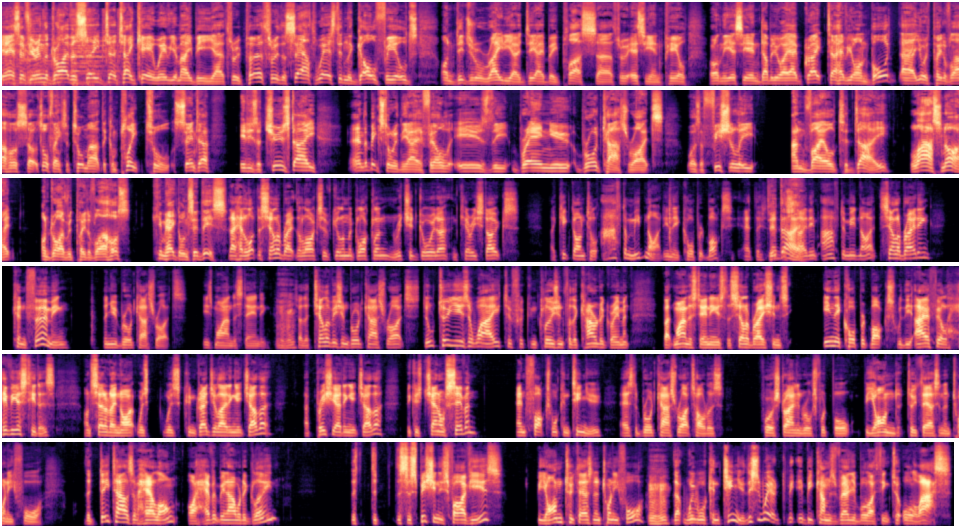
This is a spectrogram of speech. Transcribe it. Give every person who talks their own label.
Speaker 1: Yes, if you're in the driver's seat, uh, take care wherever you may be uh, through Perth, through the southwest, in the goldfields, on digital radio, DAB Plus, uh, through SEN Peel, or on the SEN WA app. Great to have you on board. Uh, you're with Peter Vlahos. So it's all thanks to Toolmart, the complete tool centre. It is a Tuesday, and the big story in the AFL is the brand new broadcast rights was officially unveiled today. Last night on Drive with Peter Vlahos, Kim Hagdorn said this.
Speaker 2: They had a lot to celebrate, the likes of Gillon McLachlan, and Richard Goyder, and Kerry Stokes. They kicked on till after midnight in their corporate box at the,
Speaker 1: Did
Speaker 2: at the
Speaker 1: they?
Speaker 2: stadium, after midnight, celebrating, confirming the new broadcast rights, is my understanding.
Speaker 1: Mm-hmm.
Speaker 2: So the television broadcast rights, still two years away to for conclusion for the current agreement, but my understanding is the celebrations in their corporate box with the AFL heaviest hitters on Saturday night was was congratulating each other, appreciating each other, because Channel Seven and Fox will continue as the broadcast rights holders for Australian rules football beyond 2024. The details of how long I haven't been able to glean. The, the, the suspicion is five years beyond 2024
Speaker 1: Mm-hmm.
Speaker 2: that we will continue. This is where it, it becomes valuable, I think, to all of us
